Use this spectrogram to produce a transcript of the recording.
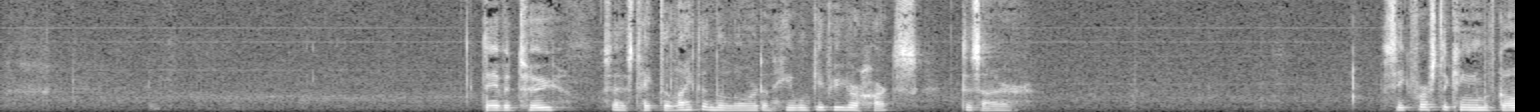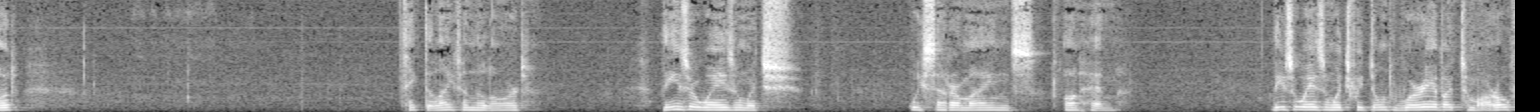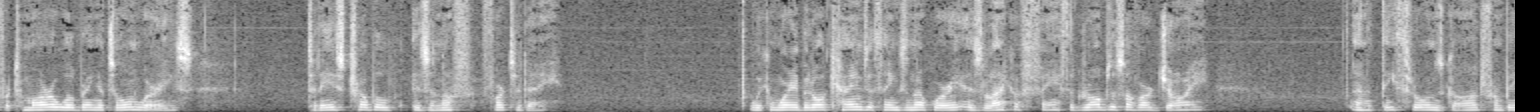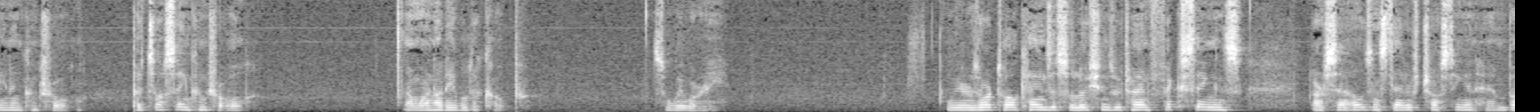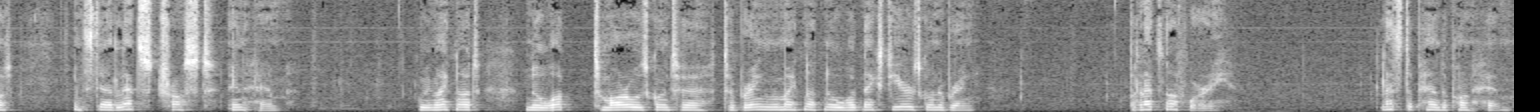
David too says, Take delight in the Lord, and He will give you your heart's desire. Seek first the kingdom of God. Take delight in the Lord. These are ways in which we set our minds on Him. These are ways in which we don't worry about tomorrow, for tomorrow will bring its own worries. Today's trouble is enough for today. We can worry about all kinds of things, and that worry is lack of faith. It robs us of our joy and it dethrones God from being in control, puts us in control, and we're not able to cope. So we worry. We resort to all kinds of solutions. We try and fix things ourselves instead of trusting in Him, but instead, let's trust in Him. We might not know what tomorrow is going to, to bring, we might not know what next year is going to bring, but let's not worry. Let's depend upon Him,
